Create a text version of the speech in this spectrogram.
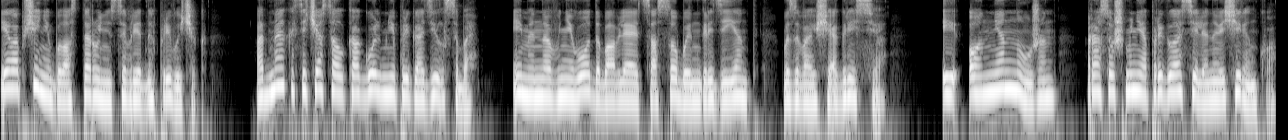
Я вообще не была сторонницей вредных привычек. Однако сейчас алкоголь мне пригодился бы. Именно в него добавляется особый ингредиент, вызывающий агрессию. И он мне нужен, раз уж меня пригласили на вечеринку.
